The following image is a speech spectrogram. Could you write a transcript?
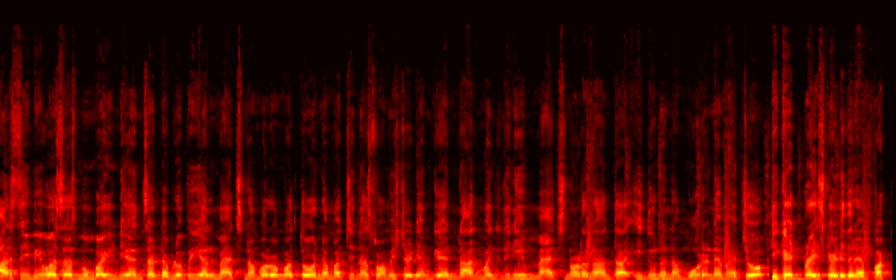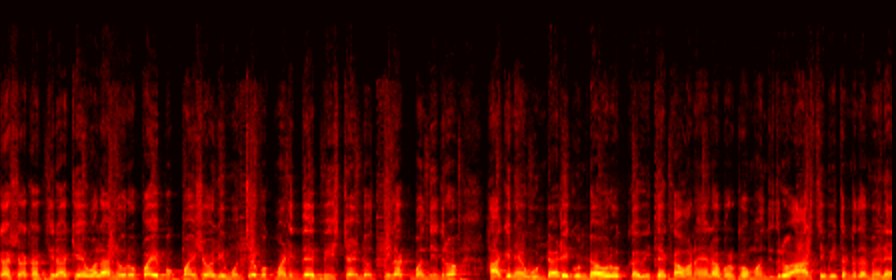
R C B versus Mumbai Indians W P L match number ಒಂಬತ್ತು. ನಮ್ಮ ಚಿನ್ನಸ್ವಾಮಿ ಸ್ಟೇಡಿಯಂಗೆ ನಾನ್ ಬಂದಿದ್ದೀನಿ ಮ್ಯಾಚ್ ನೋಡೋಣ ಅಂತ. ಇದು ನನ್ನ ಮೂರನೇ ಮ್ಯಾಚು. ಟಿಕೆಟ್ ಪ್ರೈಸ್ ಕೇಳಿದರೆ ಪಕ್ಕ ಶಾಕ್ ಆಗ್ತೀರಾ? ಕೇವಲ ನೂರು ರೂಪಾಯಿ ಬುಕ್ ಮೈ ಶೋ ಅಲ್ಲಿ ಮುಂಚೆ ಬುಕ್ ಮಾಡಿದ್ದೆ ಬಿ ಸ್ಟ್ಯಾಂಡು ತಿಲಕ್ ಬಂದಿದ್ರು. ಹಾಗೇನೆ ಉಂಡಾಡಿ ಗುಂಡ ಅವರು ಕವಿತೆ, ಕವನ ಎಲ್ಲ ಬರ್ಕೊಂಡ್ ಬಂದಿದ್ರು ಆರ್ ಸಿ ಬಿ ತಂಡದ ಮೇಲೆ.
